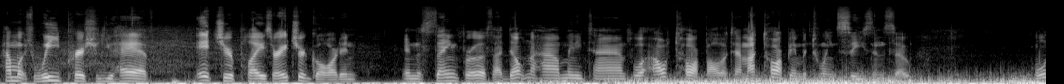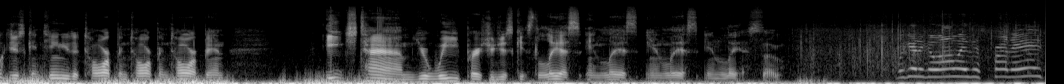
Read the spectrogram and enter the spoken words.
how much weed pressure you have at your place or at your garden and the same for us. I don't know how many times. Well, I'll tarp all the time. I tarp in between seasons, so we'll just continue to tarp and tarp and tarp, and each time your weed pressure just gets less and less and less and less. So we're gonna go all the way to this front edge.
